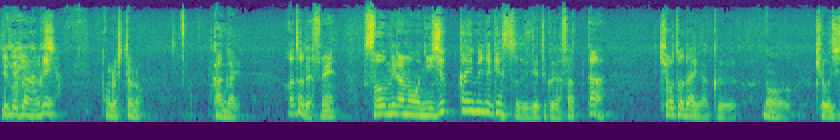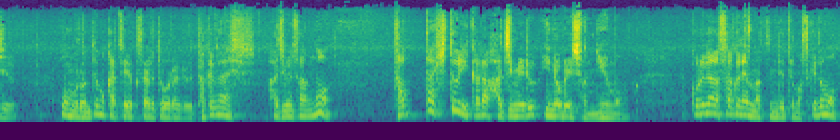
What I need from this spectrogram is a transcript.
ということなので、この人の考え、あとですね、総ミラの20回目でゲストで出てくださった京都大学の教授、オムロンでも活躍されておられる竹林はさんのたった一人から始めるイノベーション入門。これが昨年末に出てますけども、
